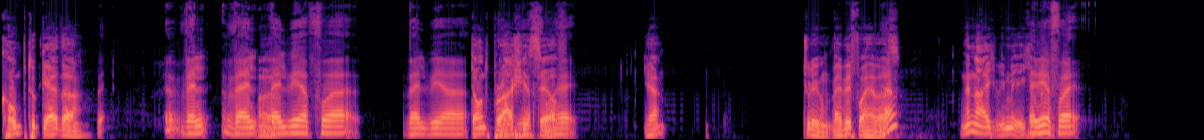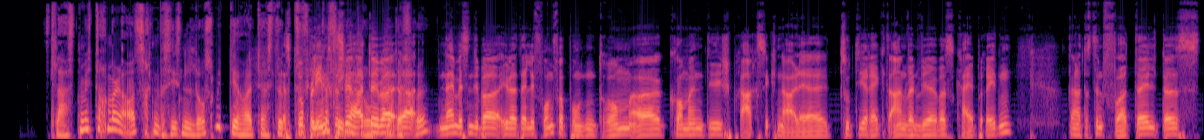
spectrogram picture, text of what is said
Comb Together. Weil, weil, Ja. weil wir vor, weil wir. Don't brush wir yourself. Vorher, Entschuldigung, weil wir vorher was? Ja? Nein, nein, ich, ich, weil wir vorher. Lasst mich doch mal ausreden. Was ist denn los mit dir heute? Hast du Das Problem ist, dass wir heute über, äh, nein, wir sind über, über Telefon verbunden, drum äh, kommen die Sprachsignale zu direkt an, wenn wir über Skype reden. Dann hat das den Vorteil, dass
